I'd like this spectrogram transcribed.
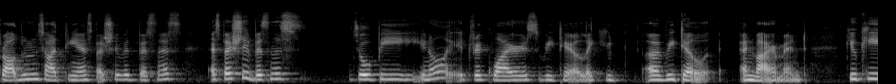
प्रॉब्लम्स आती हैं specially with business specially business जो भी you know it requires retail like you retail environment क्योंकि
